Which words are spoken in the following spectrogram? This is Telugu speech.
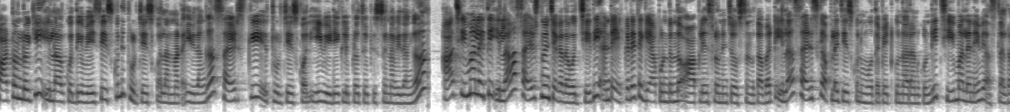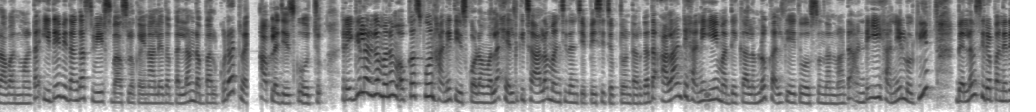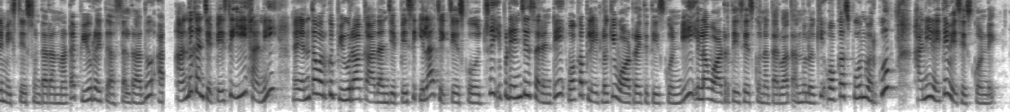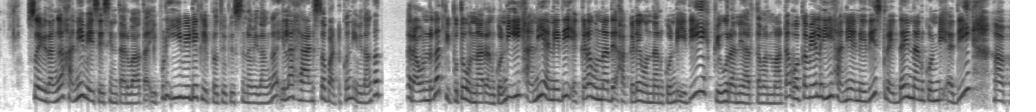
కాటన్లోకి ఇలా కొద్దిగా వేసేసుకుని చేసుకోవాలన్నమాట. ఈ విధంగా సైడ్స్కి తుడిచేసుకోవాలి. ఈ వీడియో క్లిప్లో చూపిస్తున్న విధంగా. ఆ చీమలు అయితే ఇలా సైడ్స్ నుంచే కదా వచ్చేది. అంటే ఎక్కడైతే గ్యాప్ ఉంటుందో ఆ ప్లేస్లో నుంచి వస్తుంది కాబట్టి ఇలా సైడ్స్కి అప్లై చేసుకుని మూత పెట్టుకున్నారనుకోండి చీమలు అనేవి అస్సలు రావన్నమాట. ఇదే విధంగా స్వీట్స్ బాక్స్లోకైనా లేదా బెల్లం డబ్బాలు కూడా ట్రై అప్లై చేసుకోవచ్చు. రెగ్యులర్గా మనం ఒక్క స్పూన్ హనీ తీసుకోవడం వల్ల హెల్త్కి చాలా మంచిదని చెప్పేసి చెప్తుంటారు కదా. అలాంటి హనీ ఈ మధ్య కాలంలో కల్తీ అయితే వస్తుందన్నమాట. అంటే ఈ హనీలోకి బెల్లం సిరప్ అనేది మిక్స్ చేస్తుంటారనమాట ప్యూర్ అయితే అస్సలు రాదు. అందుకని చెప్పేసి ఈ హనీ ఎంతవరకు ప్యూరా కాదని చెప్పేసి ఇలా చెక్ చేసుకోవచ్చు. ఇప్పుడు ఏం చేశారంటే ఒక ప్లేట్లోకి వాటర్ అయితే తీసుకోండి. ఇలా వాటర్ తీసేసుకున్న తర్వాత అందులోకి ఒక స్పూన్ వరకు హనీని అయితే వేసేసుకోండి. సో ఈ విధంగా హనీ వేసేసిన తర్వాత ఇప్పుడు ఈ వీడియో క్లిప్లో చూపిస్తున్న విధంగా ఇలా హ్యాండ్స్తో పట్టుకొని ఈ విధంగా రౌండ్గా తిప్పుతూ ఉన్నారనుకోండి ఈ హనీ అనేది ఎక్కడ ఉన్నది అక్కడే ఉందనుకోండి ఇది ప్యూర్ అని అర్థం అనమాట ఒకవేళ ఈ హనీ అనేది స్ప్రెడ్ అయిందనుకోండి అది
